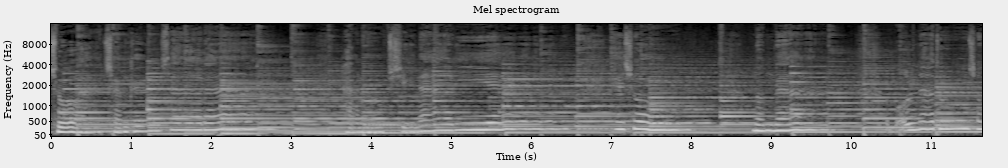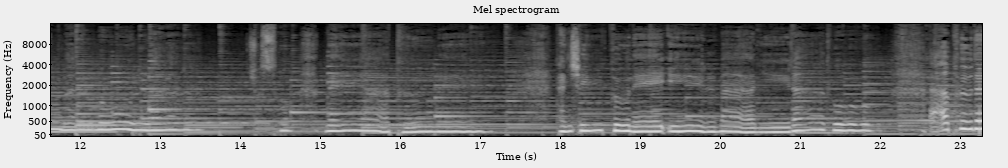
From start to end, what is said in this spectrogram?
좋아 참그 사람 한없이 날 이해해줘 넌 나 몰라도 정말 몰라줬어. 내 아픔에 단 10분의 1만이라도 아프다.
